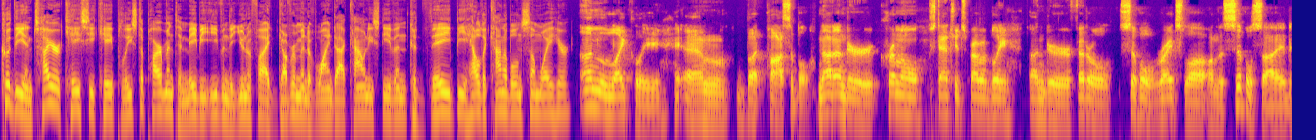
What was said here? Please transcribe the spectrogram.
Could the entire KCK Police Department and maybe even the unified government of Wyandotte County, Stephen, could they be held accountable in some way here? Unlikely, um, but possible. Not under criminal statutes, probably. Under federal civil rights law on the civil side,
